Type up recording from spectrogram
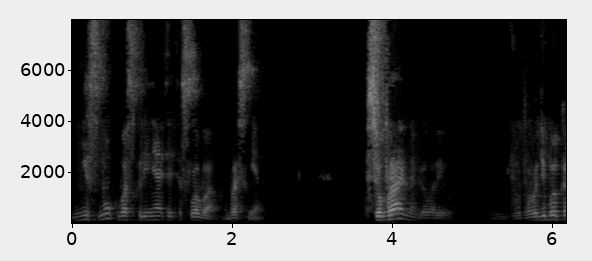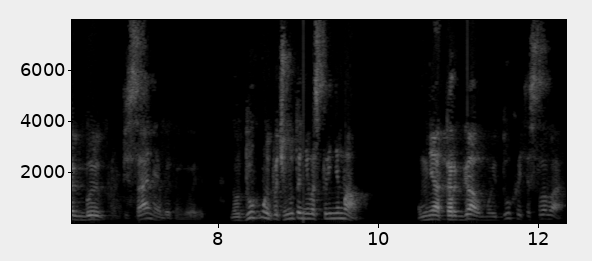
не смог воспринять эти слова во сне. Все правильно говорила. Вот вроде бы как бы Писание об этом говорит. Но дух мой почему-то не воспринимал. У меня отторгал мой дух эти слова.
